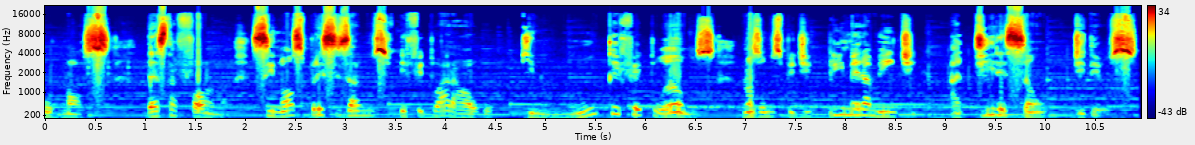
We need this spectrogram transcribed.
por nós. Desta forma, se nós precisarmos efetuar algo que nunca efetuamos, nós vamos pedir primeiramente a direção de Deus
